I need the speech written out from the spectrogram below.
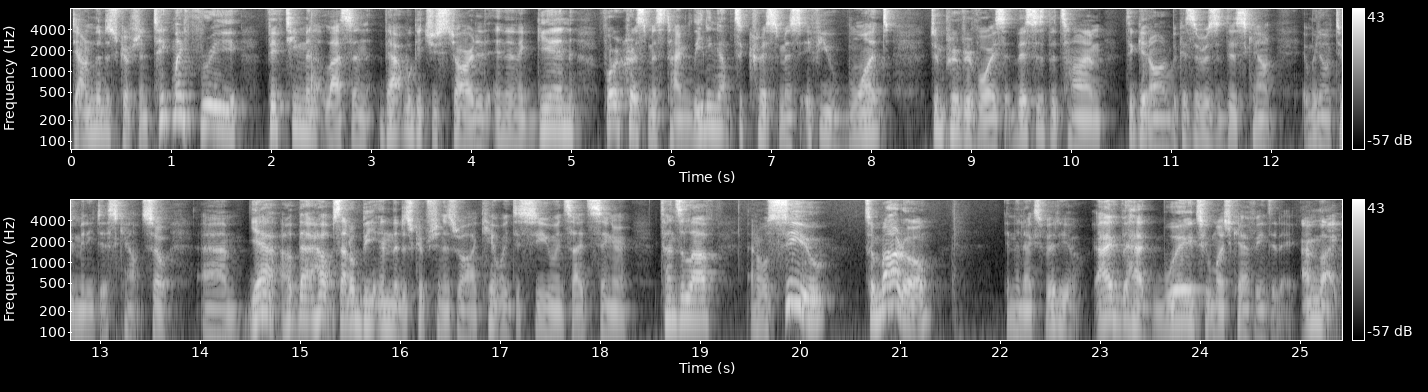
down in the description. Take my free 15 minute lesson. That will get you started. And then again, for Christmas time, leading up to Christmas, if you want to improve your voice, this is the time to get on because there is a discount and we don't do many discounts. So um, yeah, I hope that helps. That'll be in the description as well. I can't wait to see you inside Singr. Tons of love, and I will see you tomorrow in the next video. I've had way too much caffeine today. I'm like,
